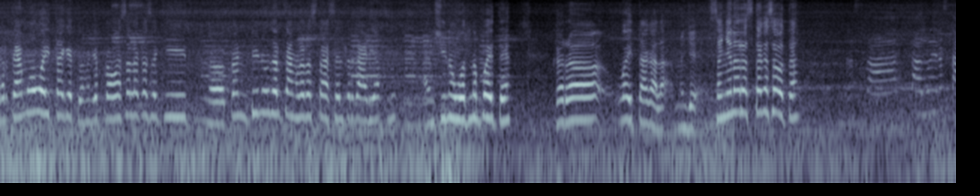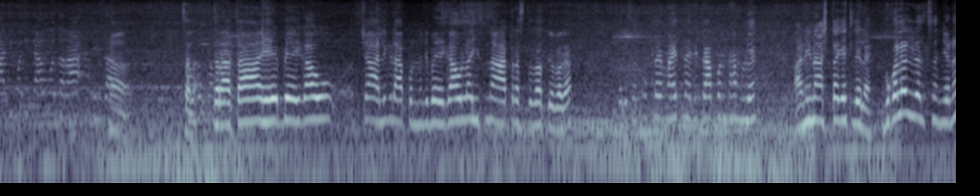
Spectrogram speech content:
तर त्यामुळं वैताग येतो म्हणजे प्रवासाला कसं की कंटिन्यू जर चांगला रस्ता असेल तर गाडी आपली ऐंशी नव्वदनं पळते. तर वैताग आला. म्हणजे संजना रस्ता कसा होता? हे. हां. चला. तर आता हे बेळगावच्या अलीकडे आपण म्हणजे बेळगावला इथनं आत रस्ता जातोय बघा. तरी सर कुठलाही माहीत नाही तिथं आपण थांबलोय. आणि नाश्ता घेतलेला आहे. भुकाला संजय ना?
